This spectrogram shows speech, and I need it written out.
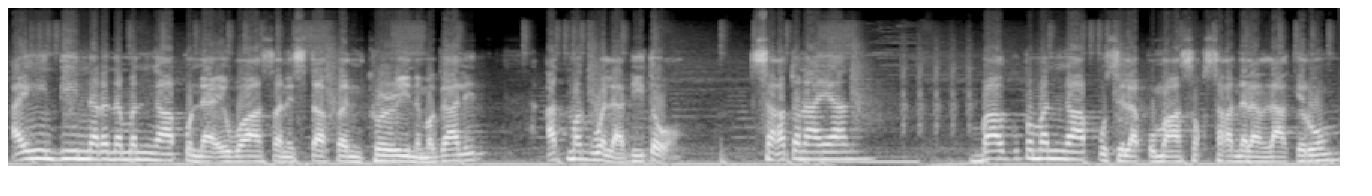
ay hindi na rin naman nga po naiwasan ni Stephen Curry na magalit at magwala dito. Sa katunayan, bago pa man nga po sila pumasok sa kanilang locker room,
